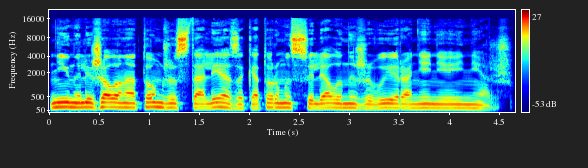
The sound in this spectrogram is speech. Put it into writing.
Нина лежала на том же столе, за которым исцеляла ножевые ранения и неж.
